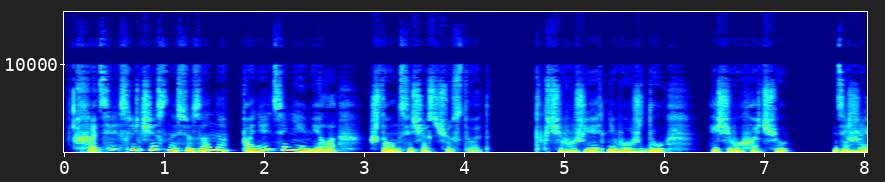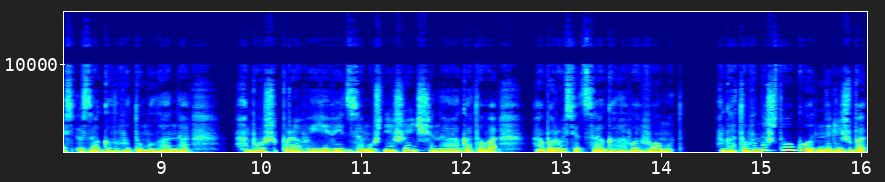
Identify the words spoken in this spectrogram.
Хотя, если честно, Сюзанна понятия не имела, что он сейчас чувствует. «Так чего же я от него жду и чего хочу?» Держась за голову, думала она, «Боже правый, я ведь замужняя женщина, а готова броситься головой в омут, готова на что угодно, лишь бы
